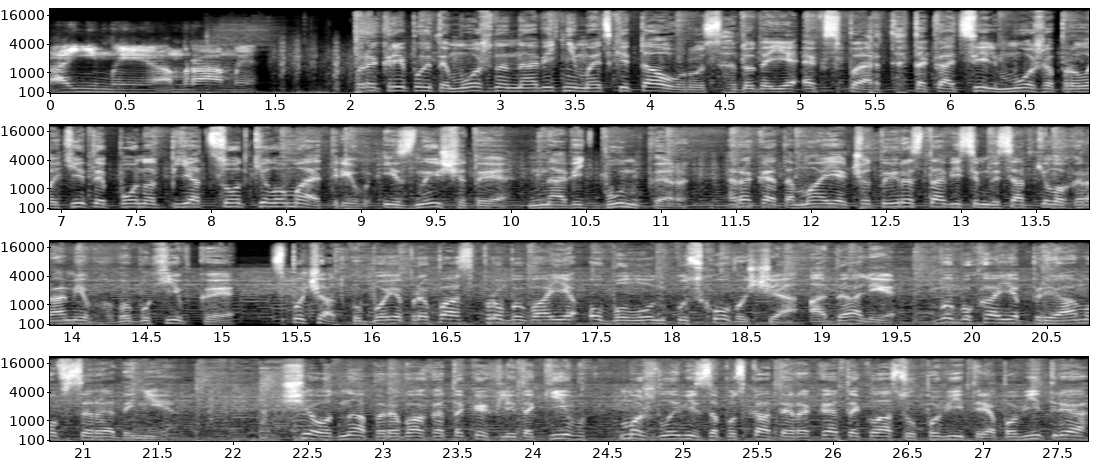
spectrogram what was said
АІМи, Амрами. Прикріпити можна навіть німецький Таурус, додає експерт. Така ціль може пролетіти понад 500 кілометрів і знищити навіть бункер. Ракета має 480 кілограмів вибухівки. Спочатку боєприпас пробиває оболонку сховища, а далі вибухає прямо всередині. Ще одна перевага таких літаків можливість запускати ракети класу повітря-повітря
